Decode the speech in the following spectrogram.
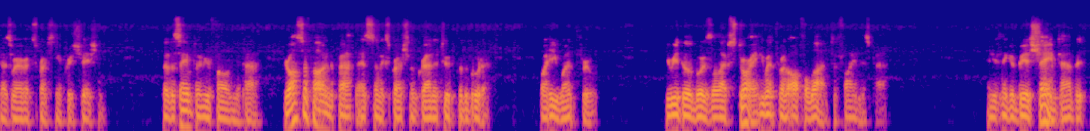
That's where I'm expressing appreciation. But at the same time, you're following the path. You're also following the path as an expression of gratitude for the Buddha, what he went through. You read the Buddha's life story, he went through an awful lot to find this path. And you think it'd be a shame to have it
